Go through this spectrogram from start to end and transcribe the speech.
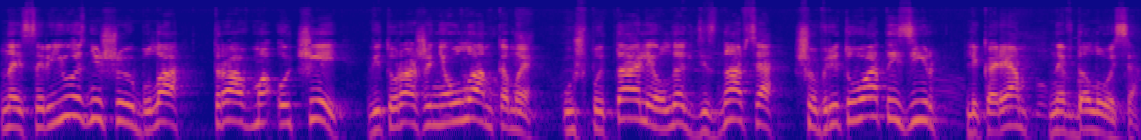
найсерйознішою була травма очей від ураження уламками. У шпиталі Олег дізнався, що врятувати зір лікарям не вдалося.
